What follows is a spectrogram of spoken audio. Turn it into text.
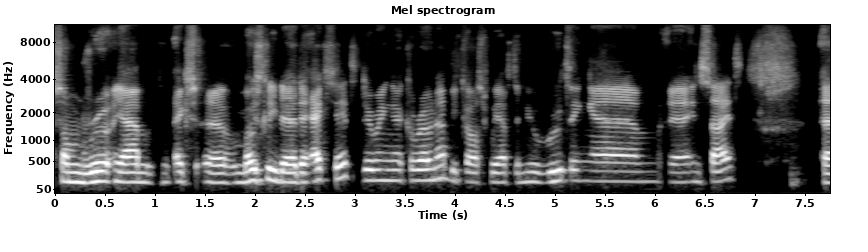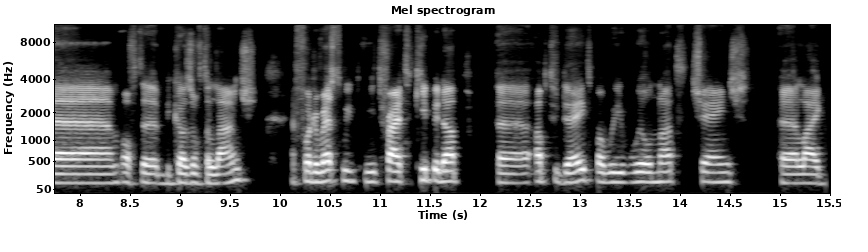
some yeah ex, uh, mostly the the exit during uh, Corona because we have the new routing um, uh, inside um, of the because of the lounge. And for the rest, we we try to keep it up uh, up to date, but we will not change uh, like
